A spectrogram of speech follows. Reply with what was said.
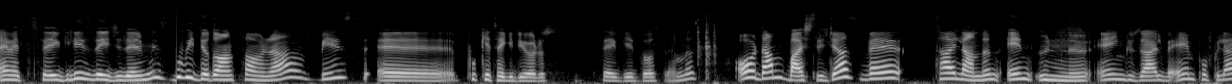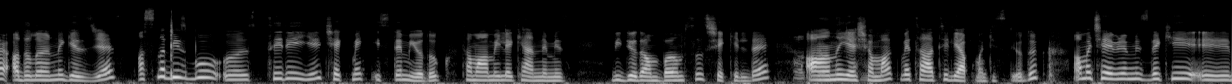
Evet sevgili izleyicilerimiz bu videodan sonra biz eee, Phuket'e gidiyoruz sevgili dostlarımız. Oradan başlayacağız ve Tayland'ın en ünlü, en güzel ve en popüler adalarını gezeceğiz. Aslında biz bu e, seriyi çekmek istemiyorduk. Tamamıyla kendimiz videodan bağımsız şekilde anı yaşamak ve tatil yapmak istiyorduk. Ama çevremizdeki e,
